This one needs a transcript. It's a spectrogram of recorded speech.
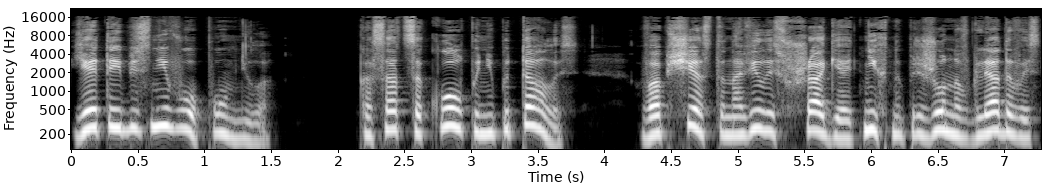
Я это и без него помнила. Касаться колпы не пыталась. Вообще остановилась в шаге от них, напряженно вглядываясь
